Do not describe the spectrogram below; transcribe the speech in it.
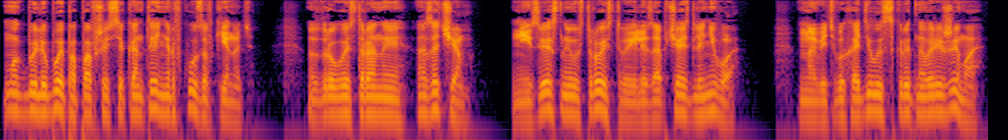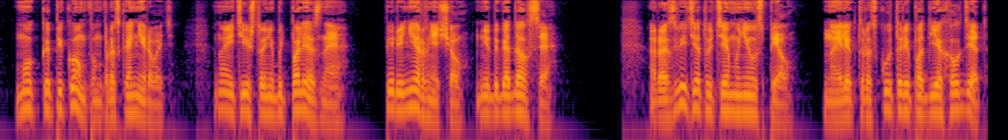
Мог бы любой попавшийся контейнер в кузов кинуть. С другой стороны, а зачем? Неизвестное устройство или запчасть для него. Но ведь выходил из скрытного режима, мог копикомпом просканировать, найти что-нибудь полезное. Перенервничал, не догадался. Развить эту тему не успел. На электроскутере подъехал дед,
